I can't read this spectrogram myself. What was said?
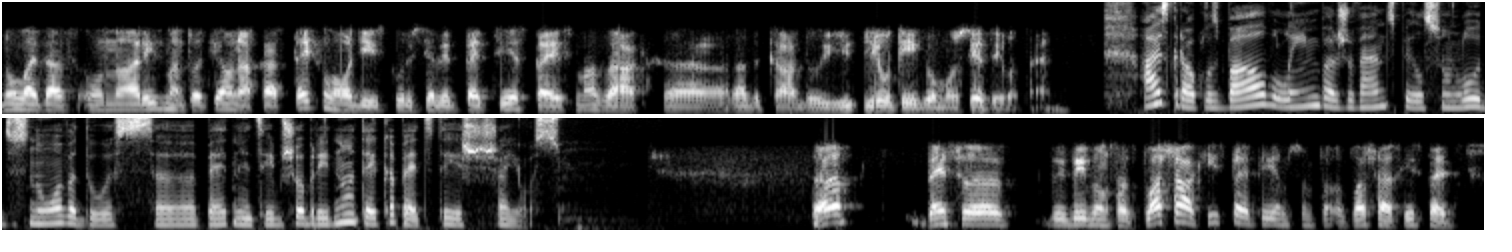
nu, lai tās, un arī izmantot jaunākās tehnoloģijas, kuras jau ir pēc iespējas mazāk uh, rada kādu jūtīgumu mūsu iedzīvotājiem. Aizkrauklas balvu Limbažu, Ventspils un Lūdzes novados uh, pētniecība šobrīd notiek. Kāpēc tieši šajos? Jā, mēs uh, bija mums tāds plašāks izpētījums, un plašāks izpētes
